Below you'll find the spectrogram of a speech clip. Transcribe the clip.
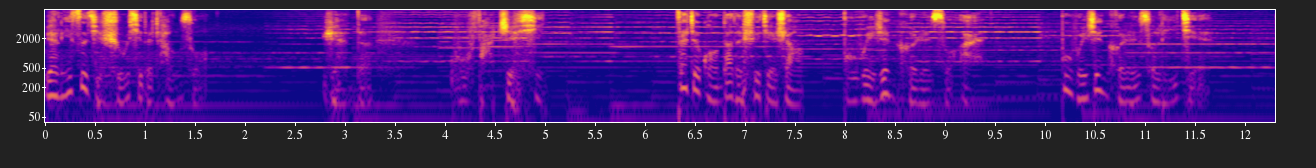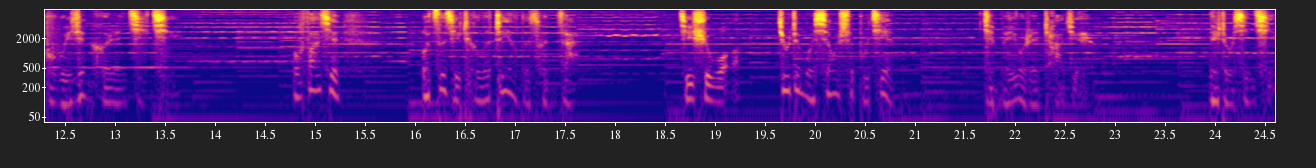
远离自己熟悉的场所，远的无法置信。在这广大的世界上，不为任何人所爱，不为任何人所理解，不为任何人记起。我发现，我自己成了这样的存在，即使我就这么消失不见，也没有人察觉。那种心情，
